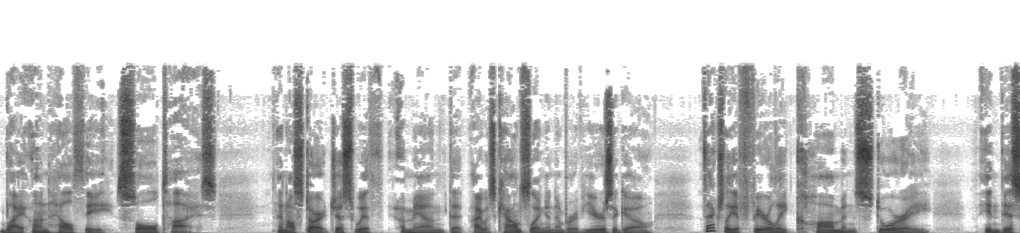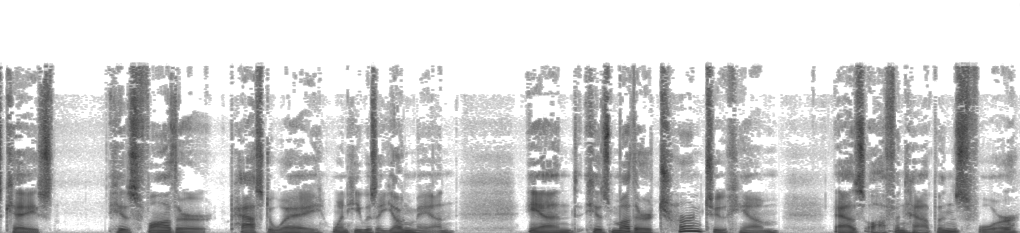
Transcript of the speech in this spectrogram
by unhealthy soul ties. And I'll start just with a man that I was counseling a number of years ago. It's actually a fairly common story. In this case, his father passed away when he was a young man, and his mother turned to him, as often happens, for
